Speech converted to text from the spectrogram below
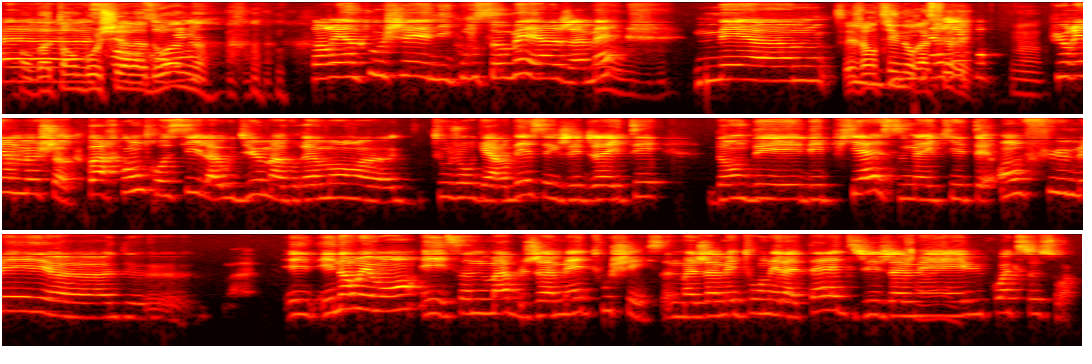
On va, t'embaucher à la douane. Sans rien, toucher ni consommer, hein, jamais. Hmm. Mais euh, c'est gentil de nous rassurer. Plus rien ne me choque. Par contre aussi, là où Dieu m'a vraiment euh, toujours gardé, c'est que j'ai déjà été dans des, des, pièces, mais qui étaient enfumées euh, de énormément, et ça ne m'a jamais touché. Ça ne m'a jamais tourné la tête. J'ai jamais eu quoi que ce soit.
